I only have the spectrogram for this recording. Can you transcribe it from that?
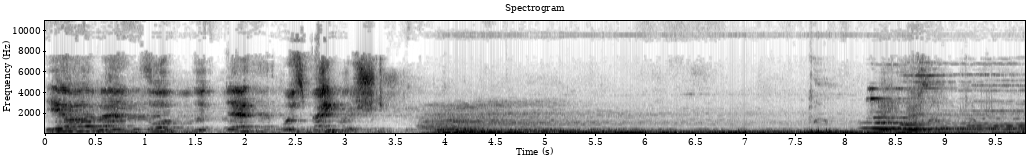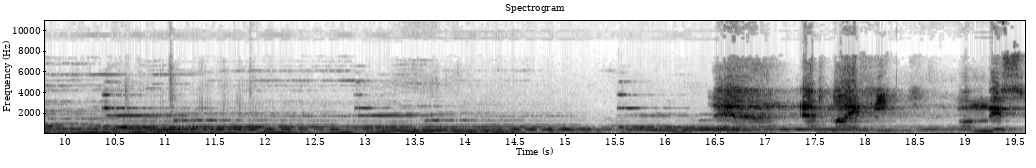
Here man thought that death was vanquished. There at my feet, on this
